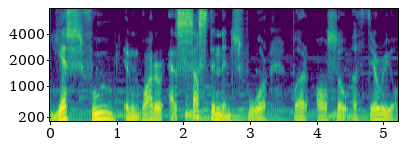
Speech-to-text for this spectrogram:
Yes, food and water as sustenance for but also ethereal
